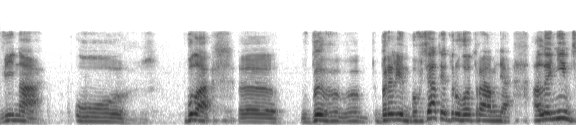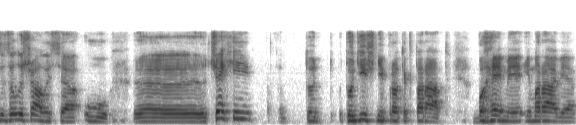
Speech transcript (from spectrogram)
війна у була е, Берлін був взятий 2 травня, але німці залишалися у е, Чехії, тодішній протекторат Богемія і Моравія.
